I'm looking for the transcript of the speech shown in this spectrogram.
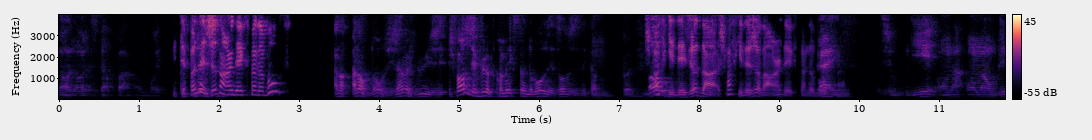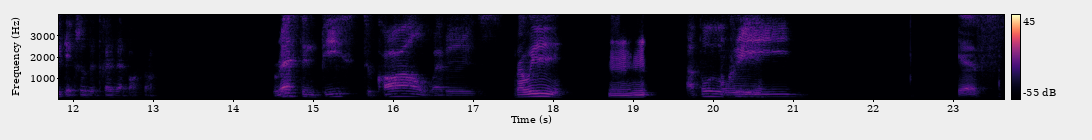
Non, non, j'espère pas. Oh. Il était pas déjà dans un des Expendables? Ah non, ah non, non, j'ai jamais vu. Je pense que j'ai vu le premier Expendable, les autres, je les ai comme pas vus. Je pense Oh. qu'il est déjà dans, je pense qu'il est déjà dans un des Expendables. Guys, j'ai oublié, on a, on a oublié quelque chose de très important. Rest in peace to Carl Weathers, Ben oui, Mhm. Apollo Oui. Creed. Yes.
